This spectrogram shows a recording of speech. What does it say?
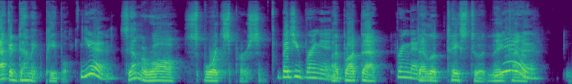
academic people. yeah, See, I'm a raw sports person. but you bring in I brought that bring that, that in. little taste to it, and they yeah, kind of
